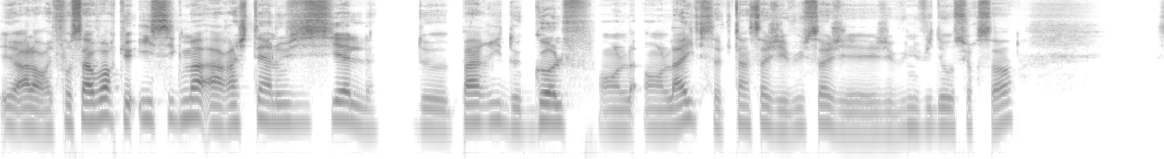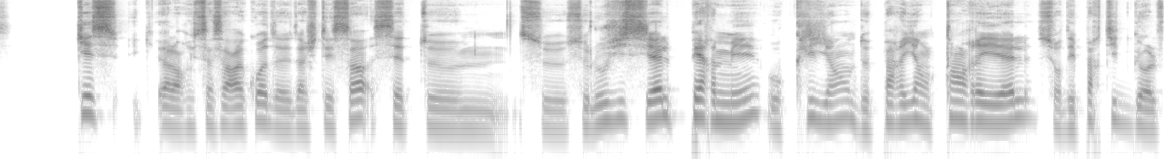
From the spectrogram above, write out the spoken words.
et alors il faut savoir que X Sigma a racheté un logiciel de paris de golf en en live, ça putain, ça j'ai vu ça, j'ai j'ai vu une vidéo sur ça. Alors ça sert à quoi d'acheter ça? Ce logiciel permet aux clients de parier en temps réel sur des parties de golf.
